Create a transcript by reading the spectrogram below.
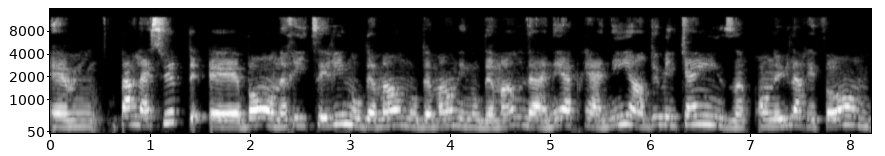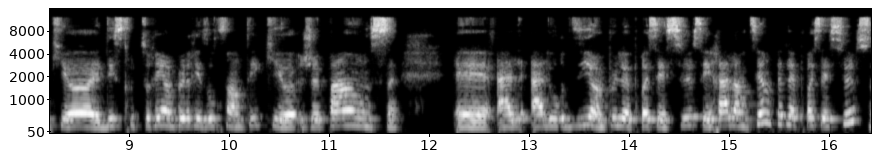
Euh, par la suite, euh, bon, on a réitéré nos demandes, nos demandes et nos demandes année après année. En 2015, on a eu la réforme qui a déstructuré un peu le réseau de santé, qui a, je pense, alourdi un peu le processus et ralenti en fait le processus.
